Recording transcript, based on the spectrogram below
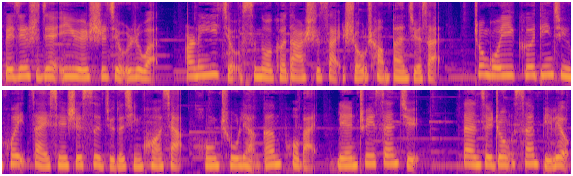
北京时间一月十九日晚，二零一九斯诺克大师赛首场半决赛，中国一哥丁俊晖在先失四局的情况下轰出两杆破百，连追三局。但最终三比六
